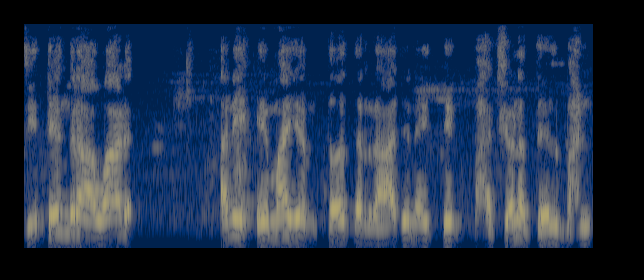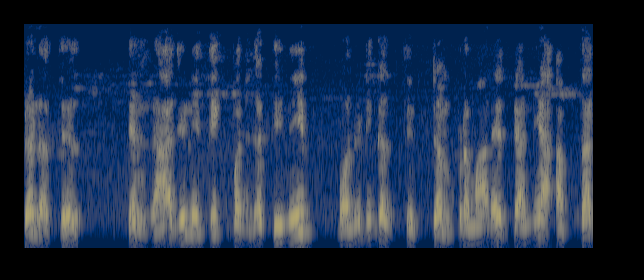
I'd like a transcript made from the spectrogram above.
जितेंद्र आव्हाड आणि एम आय एमचं जर राजनैतिक भाषण असेल भांडण असेल ते राजनीतिक पद्धतीने पॉलिटिकल सिस्टम प्रमाणे त्यांनी आपसात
